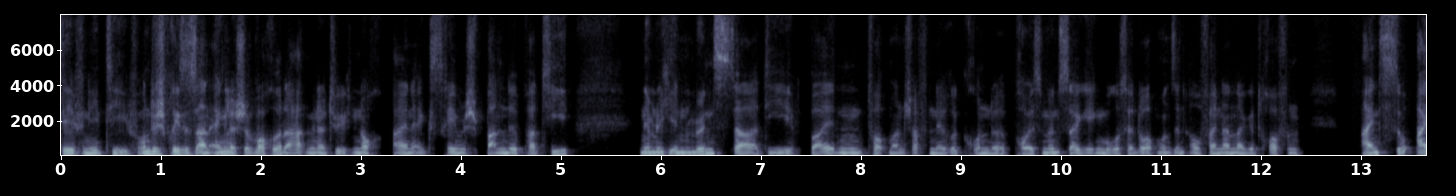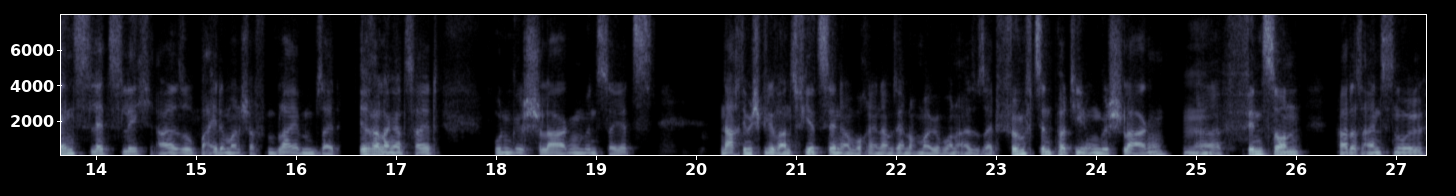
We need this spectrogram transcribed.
Definitiv. Und du sprichst es an, englische Woche, da hatten wir natürlich noch eine extrem spannende Partie, nämlich in Münster. Die beiden Top-Mannschaften der Rückrunde, Preußen Münster gegen Borussia Dortmund, sind aufeinander getroffen. 1 zu 1 letztlich, also beide Mannschaften bleiben seit irrer langer Zeit ungeschlagen. Münster jetzt nach dem Spiel waren es 14, am Wochenende haben sie ja nochmal gewonnen, also seit 15 Partien ungeschlagen. Mhm. Äh, Finson hat das 1-0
